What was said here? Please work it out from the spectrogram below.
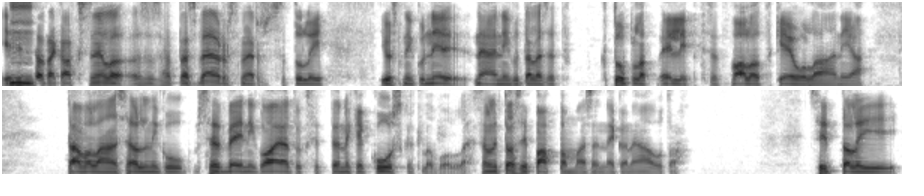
Ja sitten mm. 124, tässä Väyrysmersussa tuli just niinku ne, nämä niinku tällaiset tuplat elliptiset valot keulaan ja tavallaan se, oli niinku, se vei niinku ajatukset jonnekin 60-luvulle. Se oli tosi pappamaisen näköinen auto. Sitten oli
